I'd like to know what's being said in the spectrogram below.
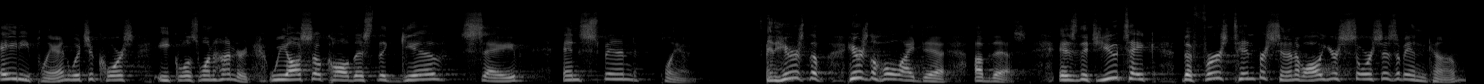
80 Plan, which of course equals 100. We also call this the Give, Save, and Spend Plan. And here's the, here's the whole idea of this is that you take the first 10% of all your sources of income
